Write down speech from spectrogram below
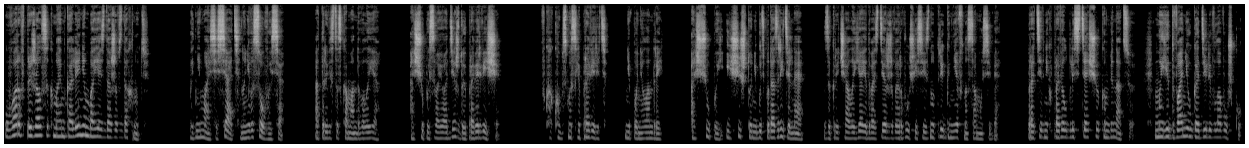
Уваров прижался к моим коленям, боясь даже вздохнуть. «Поднимайся, сядь, но не высовывайся», — отрывисто скомандовала я. «Ощупай свою одежду и проверь вещи». «В каком смысле проверить?» — не понял Андрей. «Ощупай, ищи что-нибудь подозрительное!» – закричала я, едва сдерживая рвущийся изнутри гнев на саму себя. Противник провел блестящую комбинацию. Мы едва не угодили в ловушку.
